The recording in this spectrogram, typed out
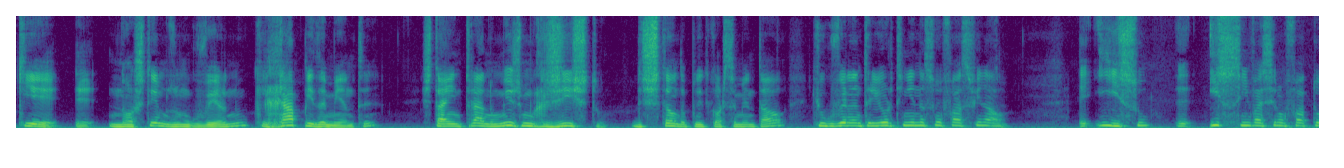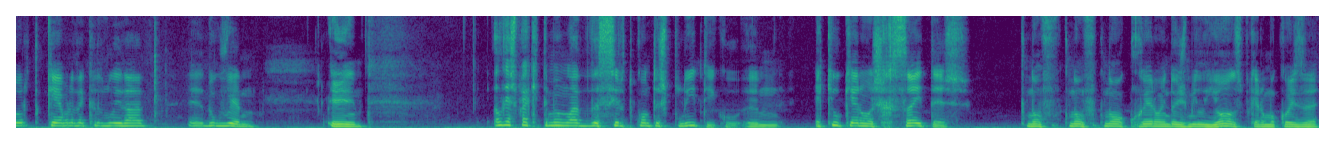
que é, eh, nós temos um governo que rapidamente está a entrar no mesmo registro de gestão da política orçamental que o governo anterior tinha na sua fase final. E isso, isso sim vai ser um fator de quebra da credibilidade eh, do governo. Aliás, há aqui também um lado de acerto de contas político. Aquilo que eram as receitas que não, que não, que não ocorreram em 2011 porque era uma coisa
